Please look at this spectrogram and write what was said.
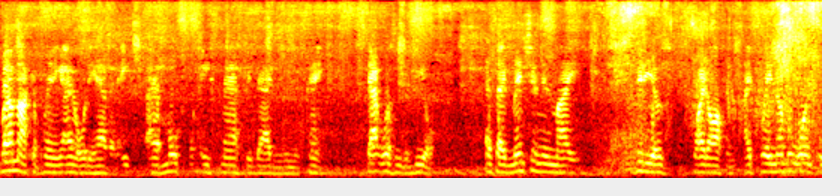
But I'm not complaining. I already have an ace. I have multiple ace mastery badges in this tank. That wasn't the deal. As I mentioned in my videos quite often, I play number one to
